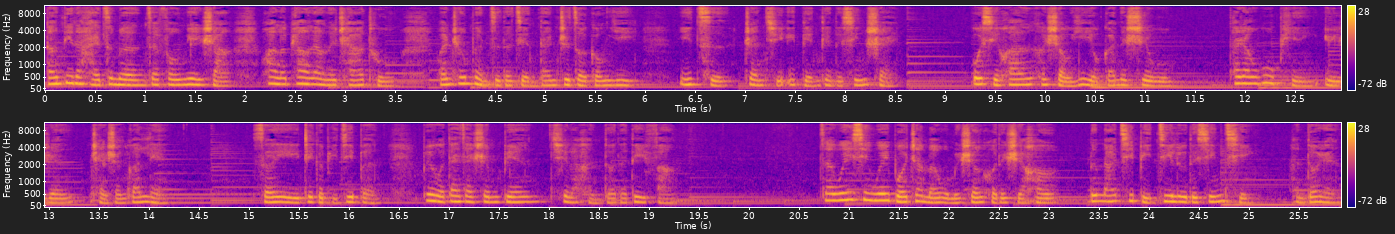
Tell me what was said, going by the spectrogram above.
当地的孩子们在封面上画了漂亮的插图，完成本子的简单制作工艺，以此赚取一点点的薪水。我喜欢和手艺有关的事物，它让物品与人产生关联，所以这个笔记本被我带在身边去了很多的地方。在微信、微博占满我们生活的时候，能拿起笔记录的心情，很多人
